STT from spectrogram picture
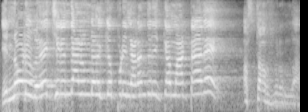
என்னோடு விளைச்சிருந்தால் உங்களுக்கு இப்படி நடந்திருக்க மாட்டாதே. அஸ்தாஃபுருல்லா.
